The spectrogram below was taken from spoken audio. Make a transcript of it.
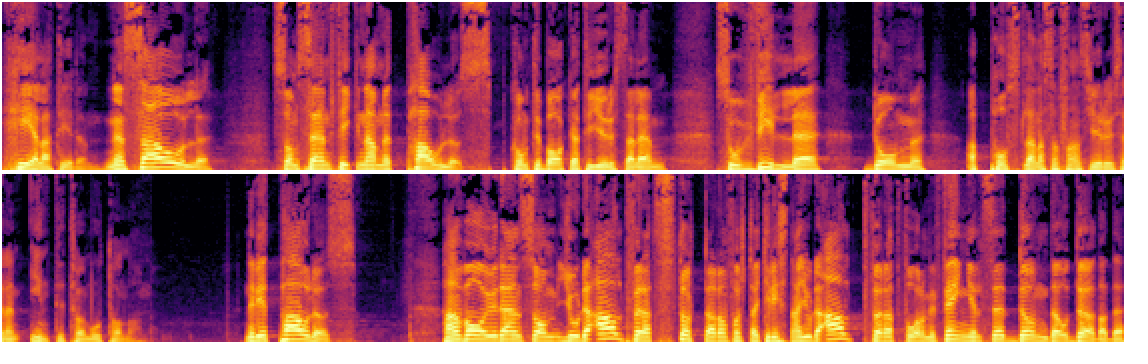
Hela tiden. När Saul, som sen fick namnet Paulus, kom tillbaka till Jerusalem, så ville de apostlarna som fanns i Jerusalem inte ta emot honom. Ni vet Paulus, han var ju den som gjorde allt för att störta de första kristna. Han gjorde allt för att få dem i fängelse, dömda och dödade.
